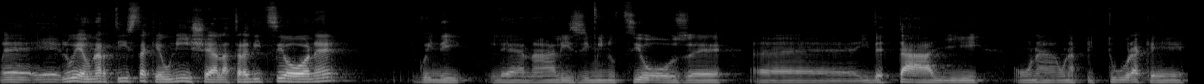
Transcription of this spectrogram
eh, lui è un artista che unisce alla tradizione, quindi le analisi minuziose, eh, i dettagli, una, una pittura che,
